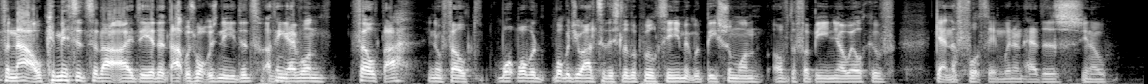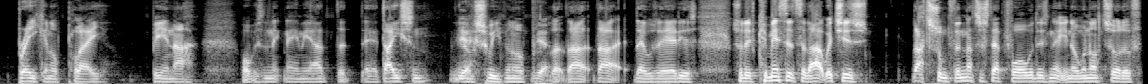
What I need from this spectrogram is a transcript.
for now, committed to that idea that that was what was needed. I think everyone felt that. You know, felt what what would what would you add to this Liverpool team? It would be someone of the Fabinho ilk of getting the foot in, winning headers. You know, breaking up play, being that what was the nickname he had, the uh, Dyson. You yeah. know, sweeping up yeah. that, that that those areas. So they've committed to that, which is that's something. That's a step forward, isn't it? You know, we're not sort of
